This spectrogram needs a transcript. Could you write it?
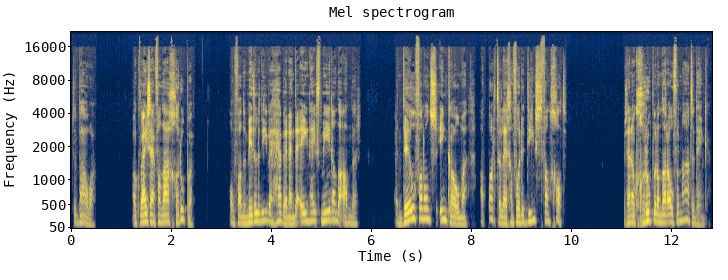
te bouwen. Ook wij zijn vandaag geroepen om van de middelen die we hebben, en de een heeft meer dan de ander, een deel van ons inkomen apart te leggen voor de dienst van God. We zijn ook geroepen om daarover na te denken.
